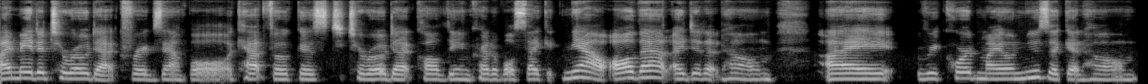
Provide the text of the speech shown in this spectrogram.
I made a tarot deck, for example, a cat focused tarot deck called The Incredible Psychic Meow. All that I did at home. I record my own music at home.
